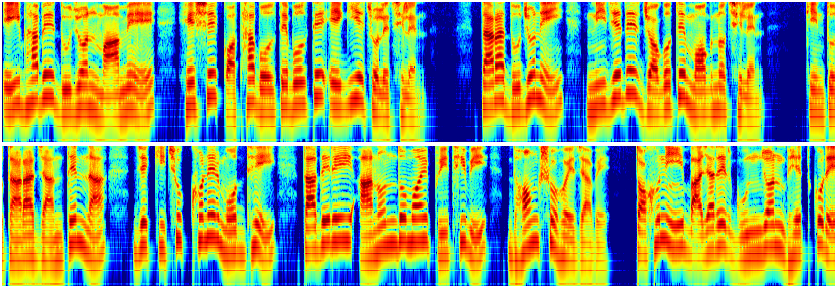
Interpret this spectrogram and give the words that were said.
এইভাবে দুজন মা মেয়ে হেসে কথা বলতে বলতে এগিয়ে চলেছিলেন। তারা দুজনেই নিজেদের জগতে মগ্ন ছিলেন। কিন্তু তারা জানতেন না যে কিছুক্ষণের মধ্যেই তাদের এই আনন্দময় পৃথিবী ধ্বংস হয়ে যাবে। তখনই বাজারের গুঞ্জন ভেদ করে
